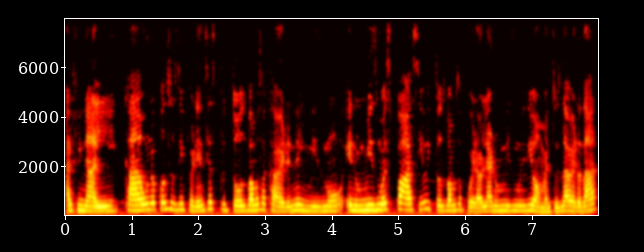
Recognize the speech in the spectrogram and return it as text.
al final cada uno con sus diferencias, pero todos vamos a caber en el mismo, en un mismo espacio y todos vamos a poder hablar un mismo idioma. Entonces la verdad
